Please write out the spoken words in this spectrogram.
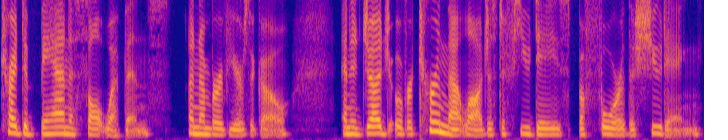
tried to ban assault weapons a number of years ago, and a judge overturned that law just a few days before the shooting.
